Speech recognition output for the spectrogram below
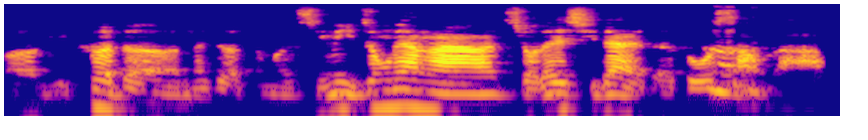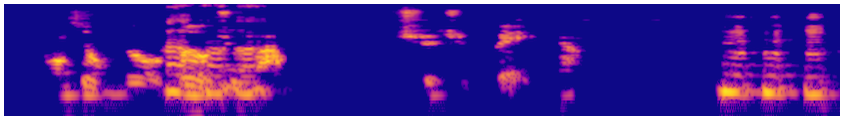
呃旅客的那个什么行李重量啊，酒类携带的多少啦，东西我们都有都有去把学去背这样，嗯嗯嗯。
